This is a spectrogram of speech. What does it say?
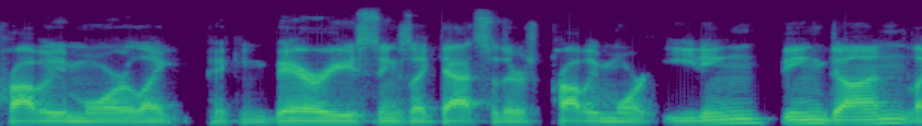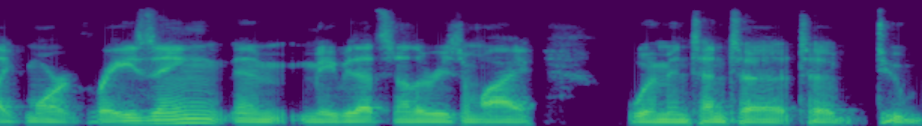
probably more like picking berries, things like that. So there's probably more eating being done, like more grazing, and maybe that's another reason why women tend to to do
